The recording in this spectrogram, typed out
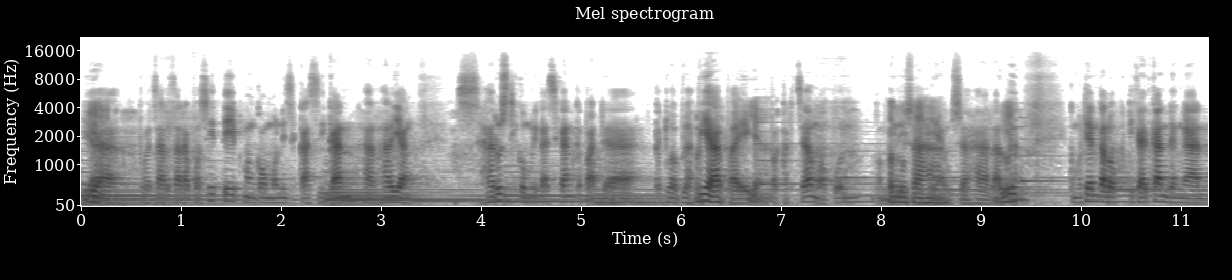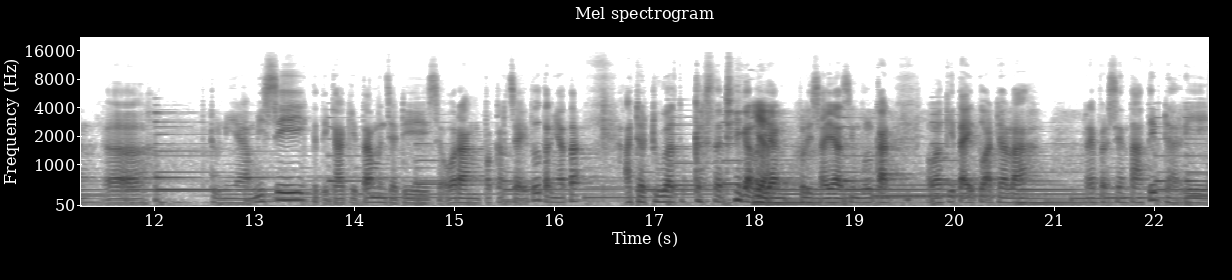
Ya, cara-cara positif, mengkomunikasikan hal-hal yang harus dikomunikasikan kepada kedua belah pihak, baik ya. pekerja maupun Pengusaha. usaha. Lalu Ya. kemudian kalau dikaitkan dengan eh, dunia misi ketika kita menjadi seorang pekerja itu ternyata ada dua tugas tadi kalau Ya. yang boleh saya simpulkan bahwa kita itu adalah representatif dari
